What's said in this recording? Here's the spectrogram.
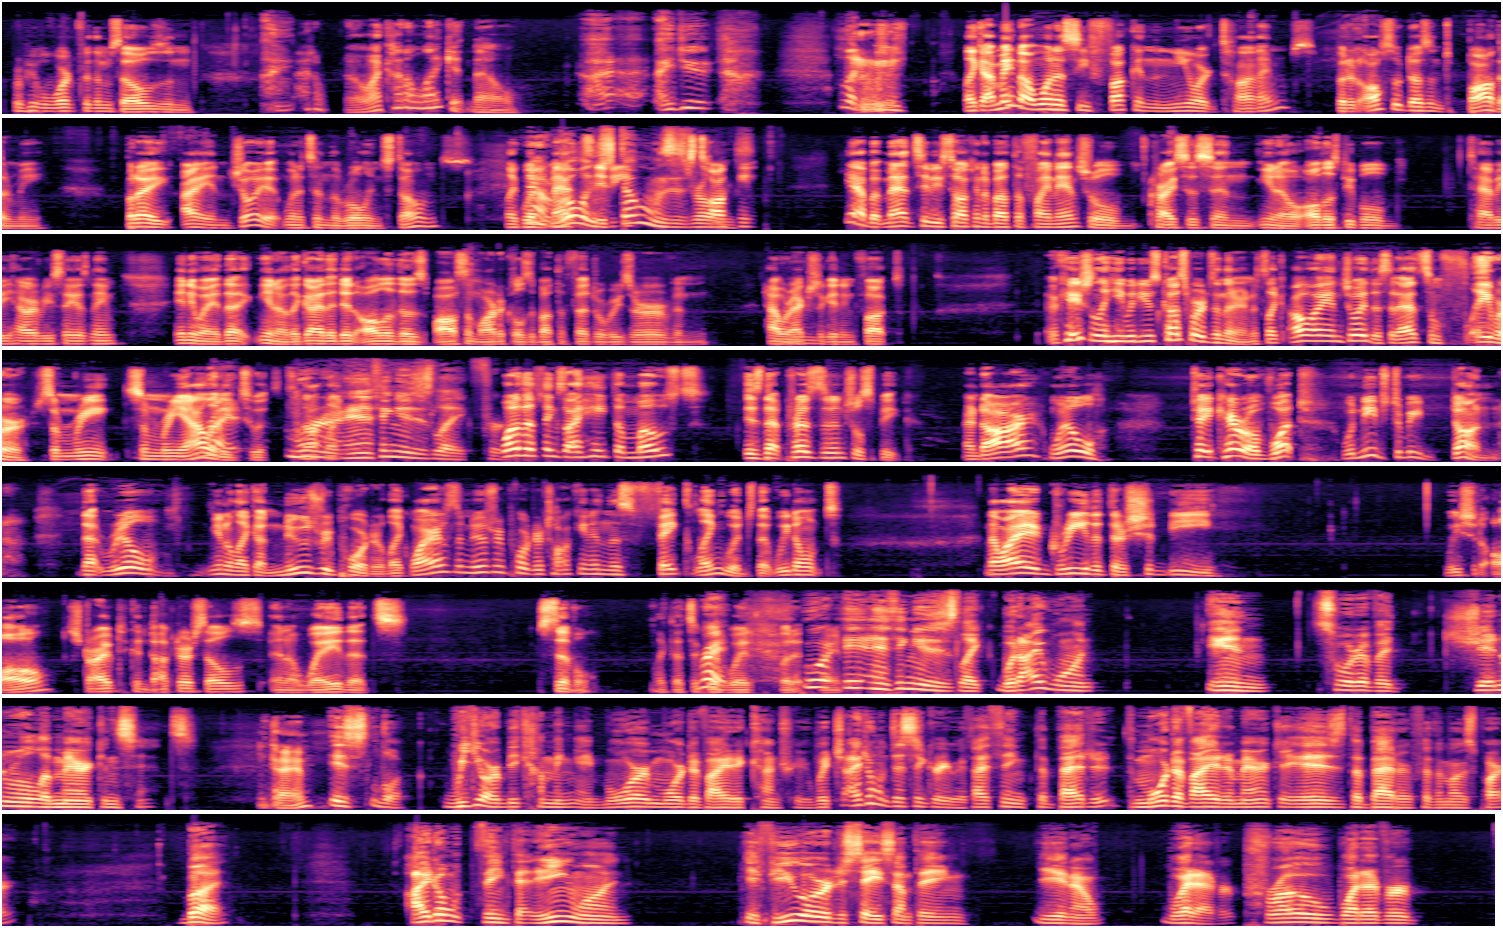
where people work for themselves, and I, don't know. I kind of like it now. I I do. Look, Like, I may not want to see fucking the New York Times, but it also doesn't bother me. But I, I enjoy it when it's in the Rolling Stones. Like when No, Matt Rolling Stones is Rolling talking. Yeah, but Matt Tibby's talking about the financial crisis and you know all those people, Tabby, however you say his name. Anyway, that you know the guy that did all of those awesome articles about the Federal Reserve and how Mm. we're actually getting fucked. Occasionally, he would use cuss words in there, and it's like, oh, I enjoy this. It adds some flavor, some re, some reality Right. to it. It's Well, not like and the thing is, like, for one of the things I hate the most is that presidential speak. And I will take care of what would needs to be done. That real, you know, like a news reporter. Like, why is the news reporter talking in this fake language that we don't? Now, I agree that there should be. We should all strive to conduct ourselves in a way that's civil. Like that's a Right. good way to put it. Well, right? and the thing is, like, what I want in sort of a general American sense okay. is look, we are becoming a more and more divided country, which I don't disagree with. I think the better, the more divided America is, the better for the most part. But I don't think that anyone, if you were to say something, you know, whatever, pro whatever,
